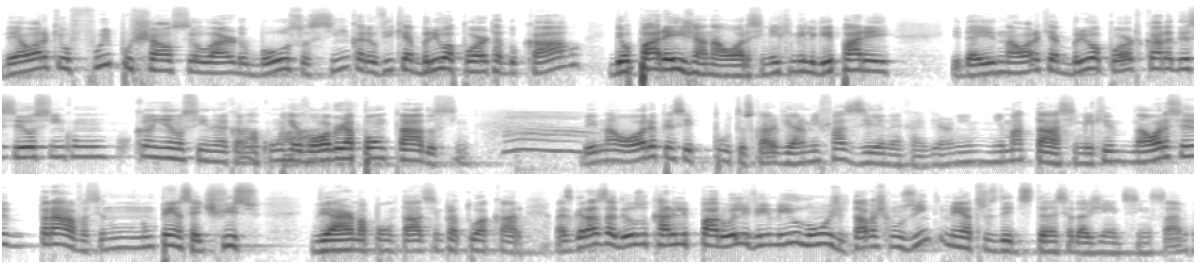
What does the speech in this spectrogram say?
Daí a hora que eu fui puxar o celular do bolso, assim, cara, eu vi que abriu a porta do carro. Daí eu parei já na hora, assim, meio que me liguei e parei. E daí, na hora que abriu a porta, o cara desceu, assim, com o canhão, assim, né, cara? Com um Rapaz. revólver apontado, assim. Daí na hora eu pensei, puta, os caras vieram me fazer, né, cara? Vieram me, me matar, assim, meio que na hora você trava, você não, não pensa, é difícil ver a arma apontada assim pra tua cara. Mas graças a Deus o cara ele parou, ele veio meio longe, ele tava acho que uns 20 metros de distância da gente, assim, sabe?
